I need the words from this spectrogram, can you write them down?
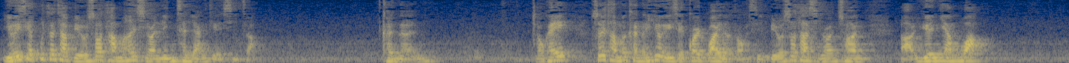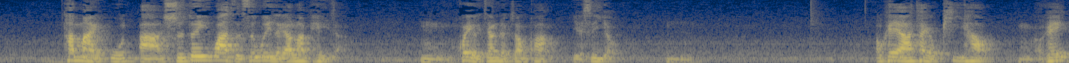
有一些不正常，比如说他们很喜欢凌晨两点洗澡，可能。OK，所以他们可能有一些怪怪的东西，比如说他喜欢穿啊、鸳鸯袜，他买五啊、十对袜子是为了要乱配的，嗯，会有这样的状况，也是有，嗯，OK 啊，他有癖好，嗯，OK，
